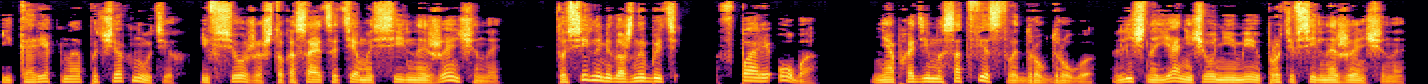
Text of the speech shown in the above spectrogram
и корректно подчеркнуть их. И все же, что касается темы сильной женщины, то сильными должны быть в паре оба. Необходимо соответствовать друг другу. Лично я ничего не имею против сильной женщины.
